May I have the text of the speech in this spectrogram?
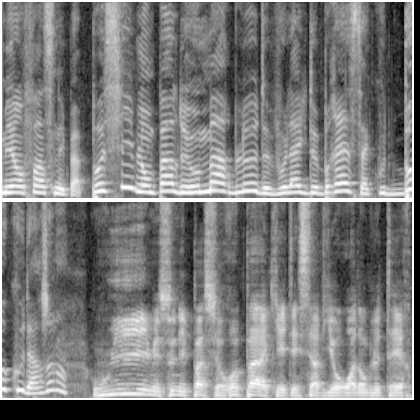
Mais enfin, ce n'est pas possible, on parle de homard bleu, de volaille de Bresse, ça coûte beaucoup d'argent. Oui, mais ce n'est pas ce repas qui a été servi au roi d'Angleterre.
